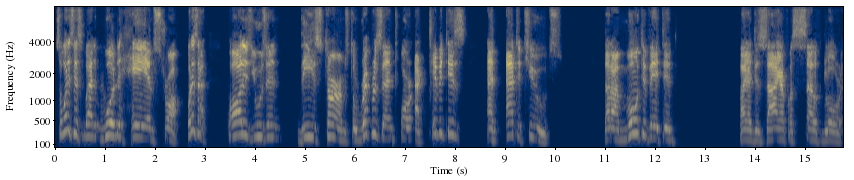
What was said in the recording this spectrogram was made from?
So what is this about wood, hay, and straw? What is that? Paul is using these terms to represent our activities and attitudes that are motivated by a desire for self glory.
